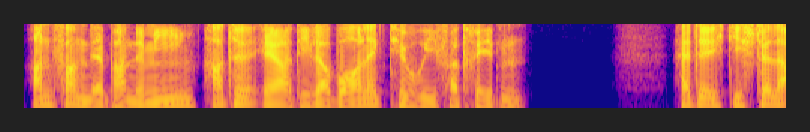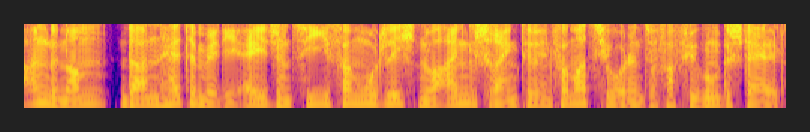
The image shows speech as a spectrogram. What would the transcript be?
Anfang der Pandemie hatte er die Laborleck-Theorie vertreten. Hätte ich die Stelle angenommen, dann hätte mir die Agency vermutlich nur eingeschränkte Informationen zur Verfügung gestellt,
